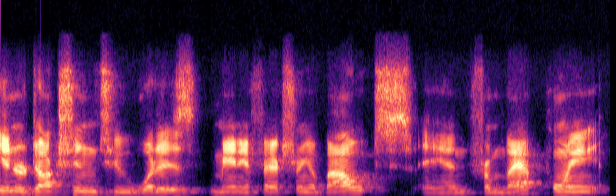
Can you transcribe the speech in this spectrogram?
introduction to what is manufacturing about. And from that point,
